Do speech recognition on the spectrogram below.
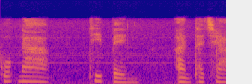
พวกนาค ที่เป็นอันทชะ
